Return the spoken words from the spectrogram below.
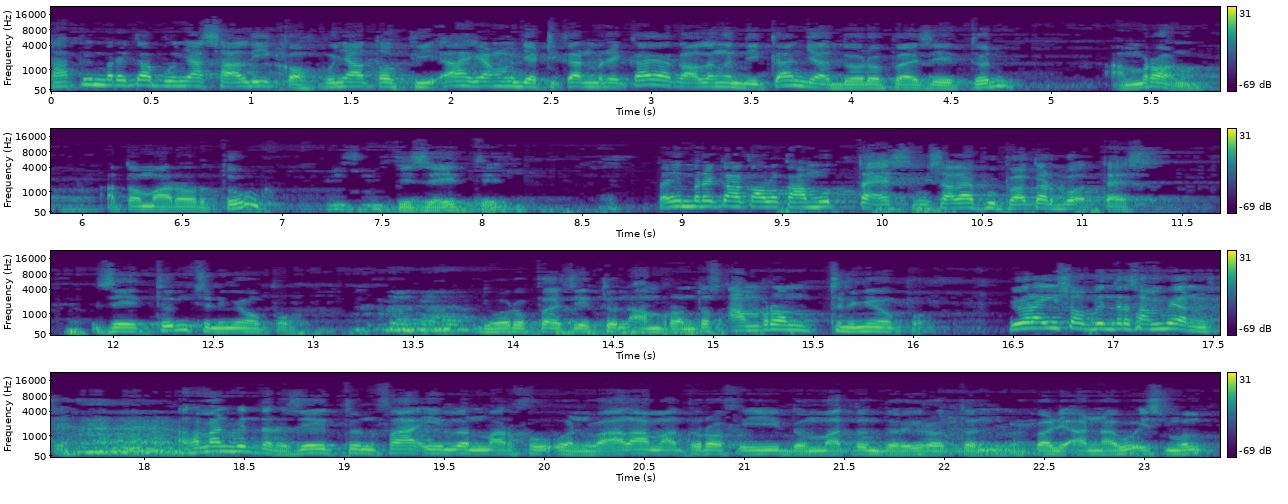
tapi mereka punya salikoh, punya tobiah yang menjadikan mereka ya kalau ngendikan ya doroba zaidun amron atau marortu bizaidin. Tapi mereka kalau kamu tes, misalnya Abu Bakar buat tes, zaidun jenenge opo? Doroba zaidun amron, terus amron jenenge opo? Ya ora iso pinter sampean mesti. Sampean pinter zaidun fa'ilun marfuun wa alamatu rafi'i dhammatun dhahiratun. Kali annahu ismul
